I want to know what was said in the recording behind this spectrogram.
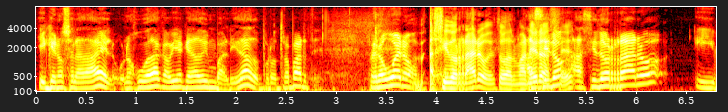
y que no se la da a él. Una jugada que había quedado invalidado, por otra parte. Pero bueno. Ha sido raro, de todas maneras. Ha sido, ¿eh? ha sido raro y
